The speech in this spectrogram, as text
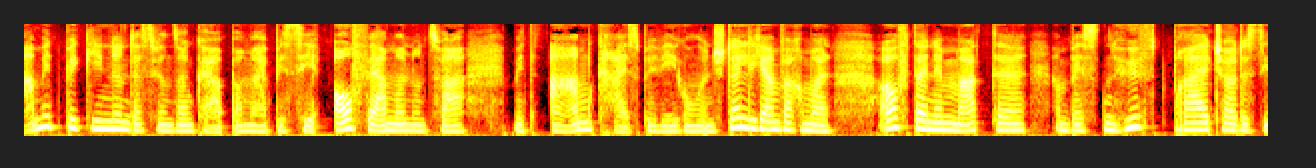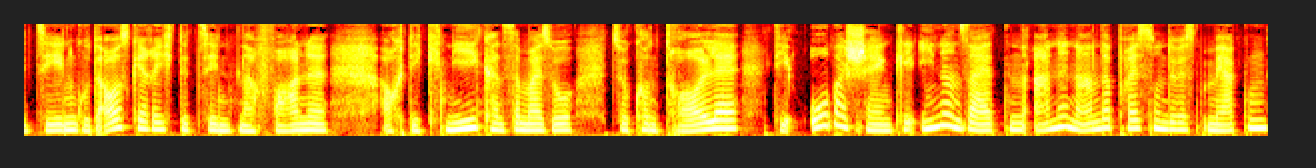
damit beginnen, dass wir unseren Körper mal ein bisschen aufwärmen und zwar mit Armkreisbewegungen. Stell dich einfach mal auf deine Matte, am besten hüftbreit, schau, dass die Zehen gut ausgerichtet sind nach vorne. Auch die Knie kannst du mal so zur Kontrolle die Oberschenkel, Innenseiten aneinander pressen und du wirst merken,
